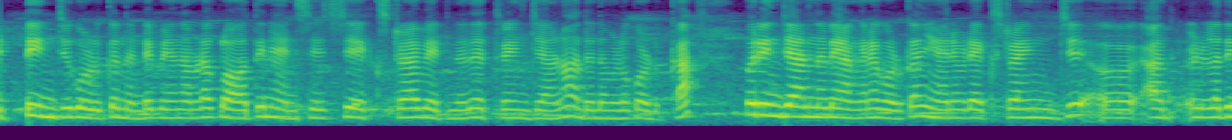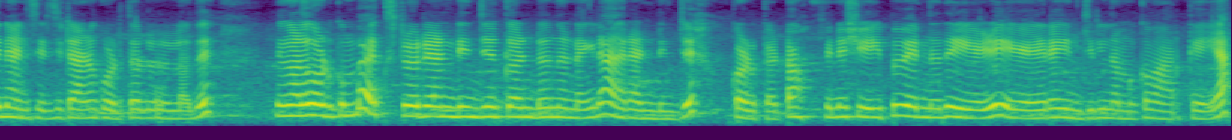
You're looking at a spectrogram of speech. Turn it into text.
എട്ട് ഇഞ്ച് കൊടുക്കുന്നുണ്ട്. പിന്നെ നമ്മുടെ ക്ലോത്തിനനുസരിച്ച് എക്സ്ട്രാ വരുന്നത് എത്ര ഇഞ്ചാണോ അത് നമ്മൾ കൊടുക്കുക ഒരു ഇഞ്ചാണെന്നുണ്ടെങ്കിൽ അങ്ങനെ കൊടുക്കാം. ഞാനിവിടെ എക്സ്ട്രാ ഇഞ്ച് ഉള്ളതിനനുസരിച്ചിട്ടാണ് കൊടുത്തിട്ടുള്ളത്. നിങ്ങൾ കൊടുക്കുമ്പോൾ എക്സ്ട്രാ ഒരു രണ്ട് ഇഞ്ച് ഒക്കെ ഉണ്ടെന്നുണ്ടെങ്കിൽ ആ രണ്ട് ഇഞ്ച് കൊടുക്കട്ടോ പിന്നെ ഷേപ്പ് വരുന്നത് ഏഴ് ഏഴര ഇഞ്ചിൽ നമുക്ക് മാർക്ക് ചെയ്യാം.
